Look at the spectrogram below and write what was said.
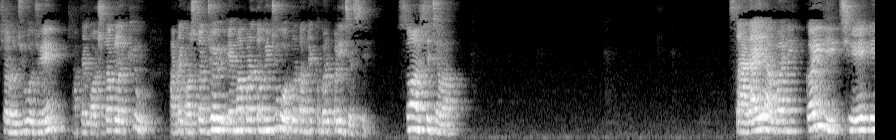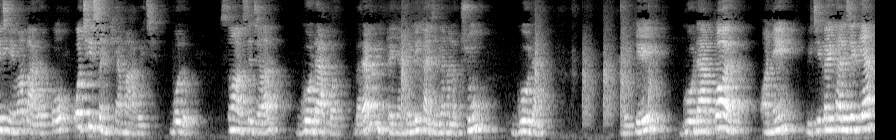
ચલો, જુઓ જોઈએ આપણે કોષ્ટક લખ્યું. આપણે કોષ્ટક જોયું, એમાં પણ તમે જુઓ તો તમને ખબર પડી જશે. શું આવશે જવાબ? શાળાએ આવવાની કઈ રીત છે કે જેમાં બાળકો ઓછી સંખ્યામાં આવે છે? બોલો. શું આવશે જવાબ? ઘોડા પર. બરાબર? ને અહીંયા પહેલી ખાલી લખશું. ઘોડા. એટલે કે ઘોડા પર. અને બીજી કઈ ખાલી જગ્યા?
